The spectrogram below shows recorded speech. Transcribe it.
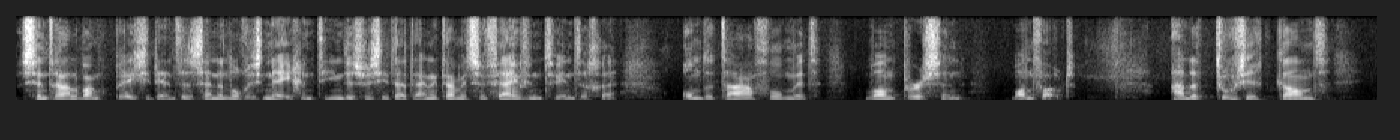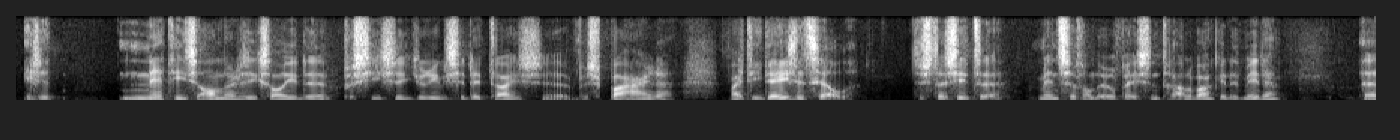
centrale bankpresidenten. Zijn er nog eens 19. Dus we zitten uiteindelijk daar met z'n 25 om de tafel met one person, one vote. Aan de toezichtkant is het net iets anders. Ik zal je de precieze juridische details uh, besparen. Maar het idee is hetzelfde. Dus daar zitten mensen van de Europese Centrale Bank in het midden. Uh,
